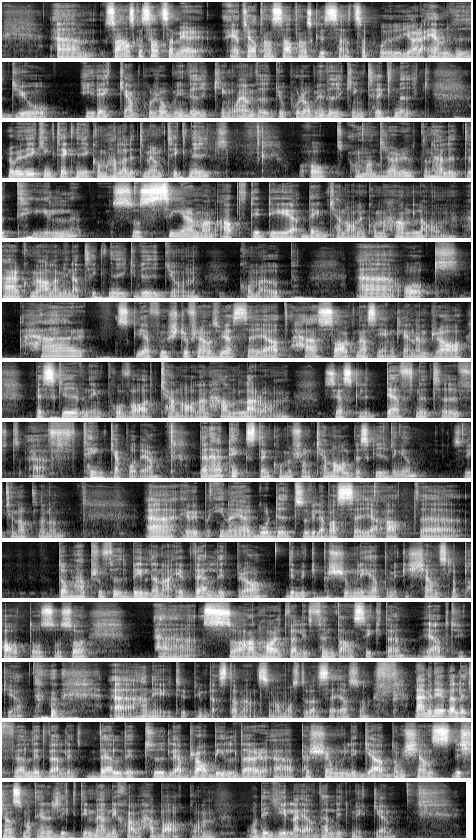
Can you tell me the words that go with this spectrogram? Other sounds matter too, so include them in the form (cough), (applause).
Um, så han ska satsa mer. Jag tror att han sa att han skulle satsa på att göra en video i veckan på Robin Viking och en video på Robin Viking teknik. Robin Viking teknik kommer handla lite mer om teknik. Och om man drar ut den här lite till så ser man att det är det den kanalen kommer handla om. Här kommer alla mina teknikvideon komma upp. Uh, och här skulle jag först och främst vilja säga att här saknas egentligen en bra beskrivning på vad kanalen handlar om. Så jag skulle definitivt äh, tänka på det. Den här texten kommer från kanalbeskrivningen. Så vi kan öppna den. Äh, jag vill, innan jag går dit så vill jag bara säga att äh, de här profilbilderna är väldigt bra. Det är mycket personlighet, det är mycket känsla, patos och så. Så han har ett väldigt fint ansikte. Ja, det tycker jag. (laughs) Eh, han är ju typ min bästa vän, så man måste väl säga så. Nej, men det är väldigt, väldigt, väldigt, väldigt tydliga, bra bilder. Eh, personliga. De känns, det känns som att det är en riktig människa här bakom. Och det gillar jag väldigt mycket.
